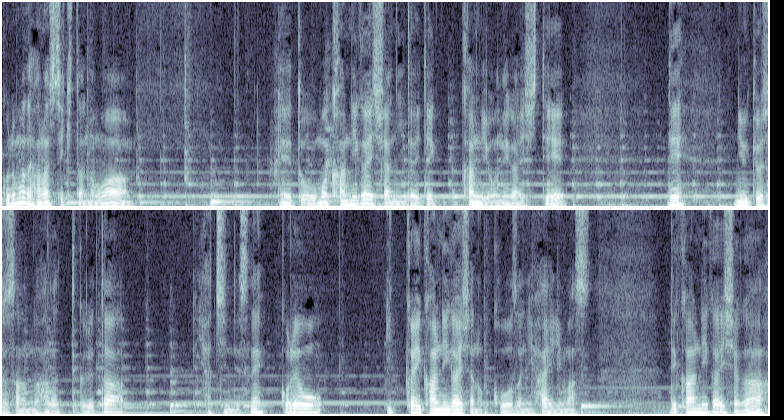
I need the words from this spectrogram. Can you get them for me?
これまで話してきたのは、えーとまあ、管理会社に大体管理をお願いしてで入居者さんが払ってくれた家賃ですね。これを1回管理会社の口座に入ります。で管理会社が、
